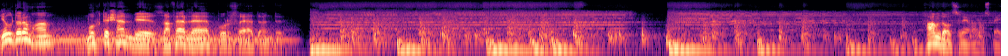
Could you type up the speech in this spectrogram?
Yıldırım Han muhteşem bir zaferle Bursa'ya döndü. Hamdolsun Evranos Bey.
